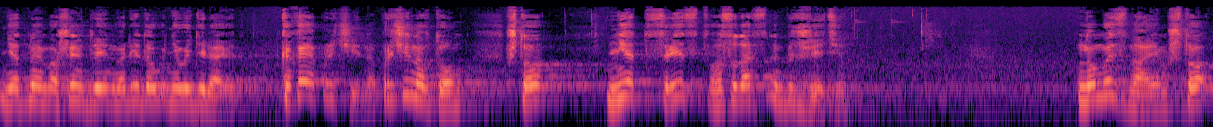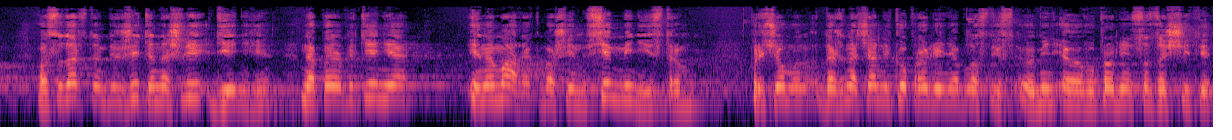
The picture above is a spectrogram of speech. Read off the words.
ни одной машины для инвалидов не выделяют. Какая причина? Причина в том, что нет средств в государственном бюджете. Но мы знаем, что в государственном бюджете нашли деньги на приобретение иномарок машин всем министрам, причем он, даже начальник управления областных, э, э, в управлении соцзащиты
